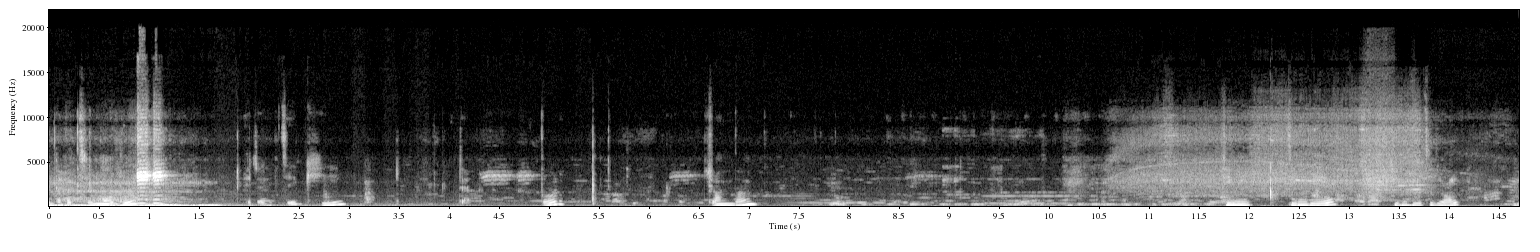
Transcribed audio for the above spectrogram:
এটা হচ্ছে মধু, এটা হচ্ছে ঘি তোর চন্দন, চিনি চিনি দিয়ে চিনি দিয়েছি জল। আর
